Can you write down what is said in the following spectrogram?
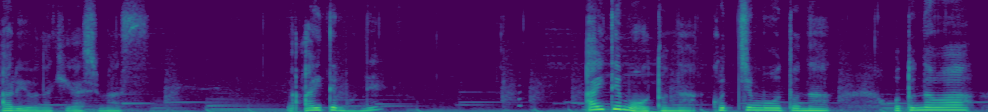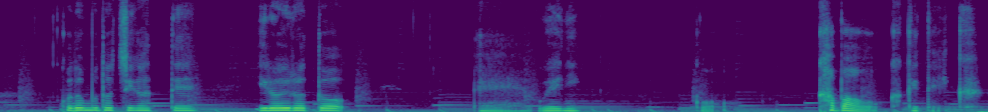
あるような気がします。相手もね。相手も大人。こっちも大人。大人は子供と違っていろいろと、えー、上にこうカバーをかけていく。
